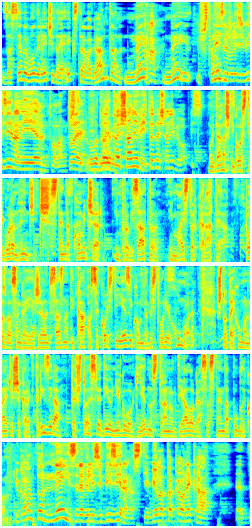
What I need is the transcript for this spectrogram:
za sebe voli reći da je ekstravagantan, ne, Aha. ne, što? Neizrealizibiziran i eventualan. To je, ovo to je, to je šaljivi, to je taj šaljivi opis. Moj današnji gost je Goran Vinčić, stand-up komičar, improvizator i majstor karatea. Pozvao sam ga jer želim saznati kako se koristi jezikom da bi stvorio humor, što taj humor najčešće karakterizira, te što je sve dio njegovog jednostranog dijaloga sa stand-up publikom. I uglavnom to neizrealizibiziranost je bila ta kao neka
